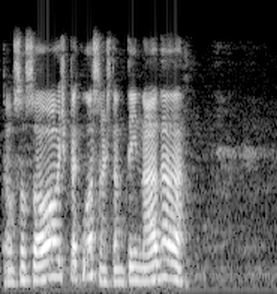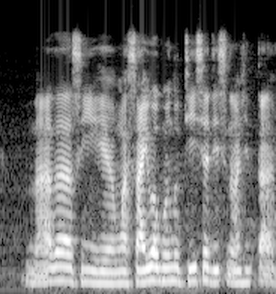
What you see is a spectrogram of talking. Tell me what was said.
Então são só especulações, tá? Não tem nada, nada assim, uma, saiu alguma notícia disso, não. A gente tá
